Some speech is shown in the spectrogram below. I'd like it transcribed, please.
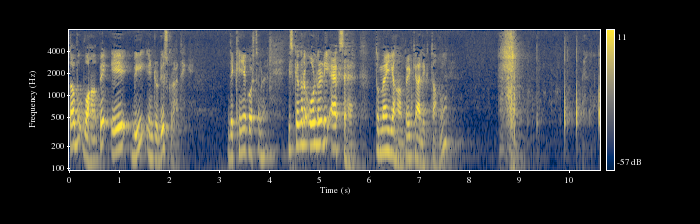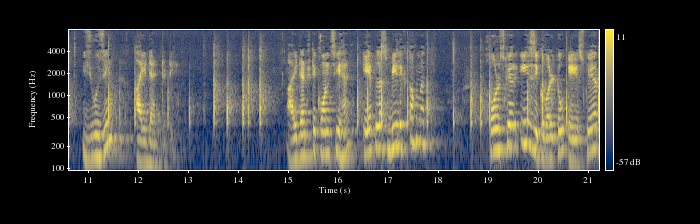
तब वहाँ पे ए बी इंट्रोड्यूस करा देंगे। देखें ये क्वेश्चन है। इसके अंदर ऑलरेडी एक्स है तो मैं यहाँ पे क्या लिखता हूँ? यूजिंग आइडेंटिटी आइडेंटिटी कौन सी है? ए प्लस बी लिखता हूँ मैं whole square is equal to A square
